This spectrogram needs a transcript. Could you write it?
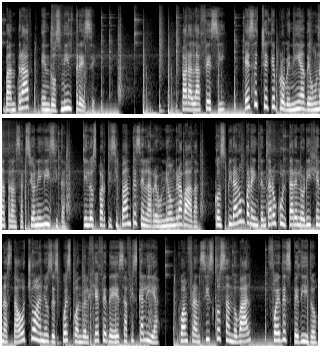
Bantrav, en 2013. Para la FESI, ese cheque provenía de una transacción ilícita, y los participantes en la reunión grabada conspiraron para intentar ocultar el origen hasta ocho años después cuando el jefe de esa fiscalía, Juan Francisco Sandoval, fue despedido,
